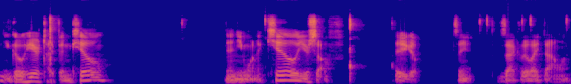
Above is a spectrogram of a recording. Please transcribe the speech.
you go here, type in kill. Then you want to kill yourself. There you go. See, exactly like that one.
